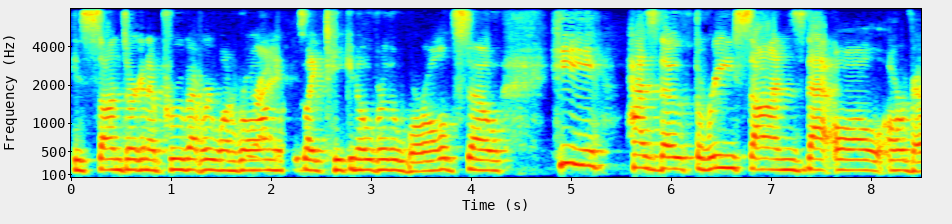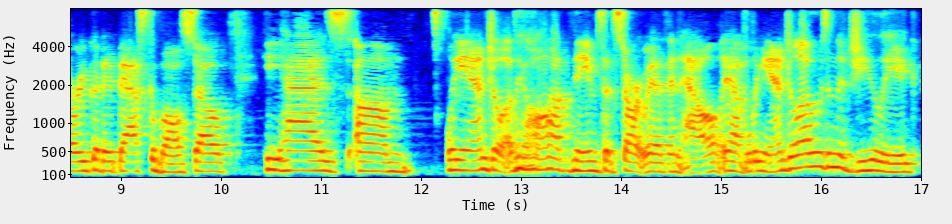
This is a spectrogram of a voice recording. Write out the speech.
his sons are going to prove everyone wrong. Right. He's like taking over the world. So he has those three sons that all are very good at basketball. So he has um, LiAngelo. They all have names that start with an L. They have LiAngelo, who's in the G League,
